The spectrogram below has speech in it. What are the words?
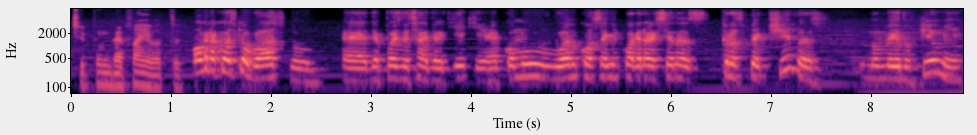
tipo um gafanhoto. Outra coisa que eu gosto é, depois desse Rider Kick é como o ano consegue enquadrar cenas prospectivas no meio do filme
